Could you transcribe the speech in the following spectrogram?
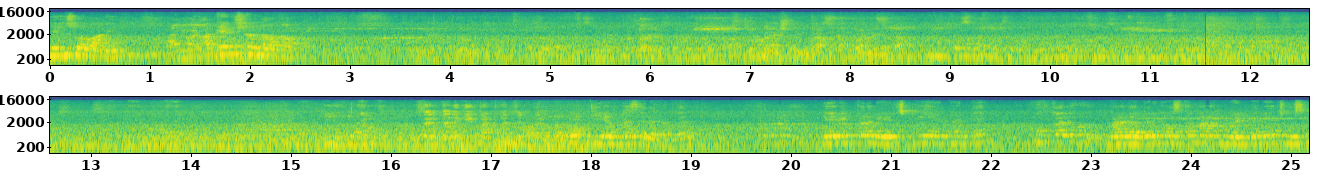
నిల్చోవాలి. అటెన్షన్ లాగా జిఎంఎస్ ఎలగందర్ నేను ఇక్కడ నేర్చుకునేది ఏంటంటే కుక్కలు మన దగ్గరికి వస్తే మనం వెంటనే చూసి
